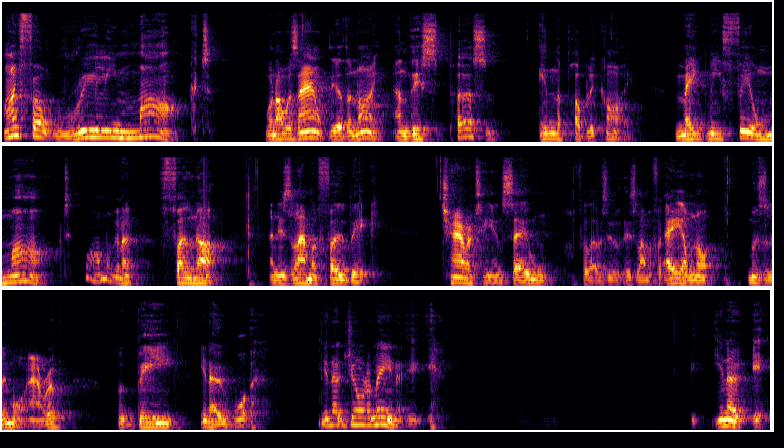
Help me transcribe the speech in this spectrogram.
I felt really marked when I was out the other night and this person in the public eye made me feel marked. Well, I'm not going to phone up an Islamophobic charity and say, oh, I feel that was Islamophobic. A, I'm not Muslim or Arab, but B, you know, what You know, do you know what I mean? It, you know, it,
